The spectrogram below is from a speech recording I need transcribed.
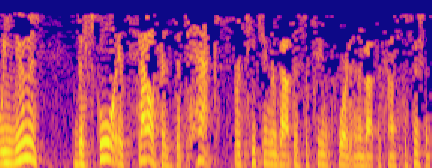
We use the school itself as the text for teaching about the Supreme Court and about the Constitution.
